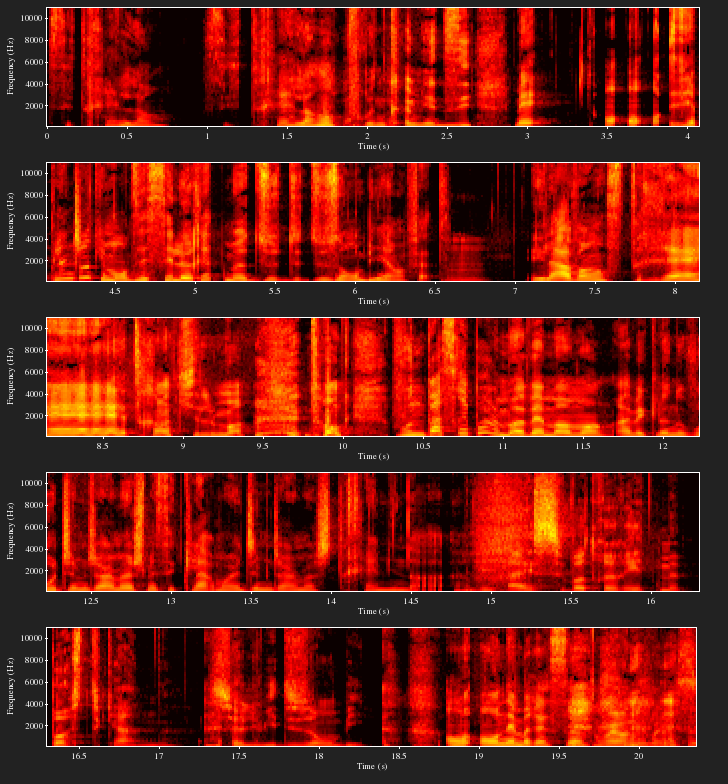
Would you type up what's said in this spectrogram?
C'est très lent. C'est très lent pour une comédie. Mais il y a plein de gens qui m'ont dit c'est le rythme du, zombie, en fait. Mm. Il avance très tranquillement. Donc, vous ne passerez pas un mauvais moment avec le nouveau Jim Jarmusch, mais c'est clairement un Jim Jarmusch très mineur. Et est-ce votre rythme post-Cannes, celui du zombie? On, on aimerait ça. Oui, on aimerait ça.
